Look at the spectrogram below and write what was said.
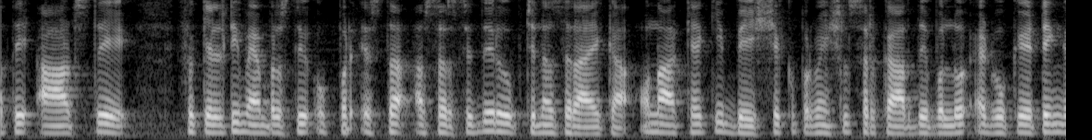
ਅਤੇ ਆਰਟਸ ਤੇ ਫੈਕਲਟੀ ਮੈਂਬਰਸ ਦੇ ਉੱਪਰ ਇਸ ਦਾ ਅਸਰ ਸਿੱਧੇ ਰੂਪ 'ਚ ਨਜ਼ਰ ਆਏਗਾ। ਉਹਨਾਂ ਆਖਿਆ ਕਿ ਬੇਸ਼ੱਕ ਪ੍ਰੋਵਿੰਸ਼ਲ ਸਰਕਾਰ ਦੇ ਵੱਲੋਂ ਐਡਵੋਕੇਟਿੰਗ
